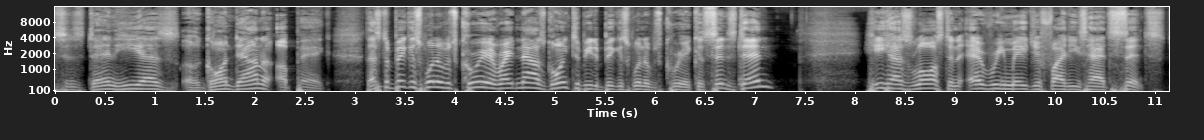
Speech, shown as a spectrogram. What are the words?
since then he has uh, gone down a, a, peg. That's the biggest win of his career. Right now is going to be the biggest win of his career because since then he has lost in every major fight he's had since.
